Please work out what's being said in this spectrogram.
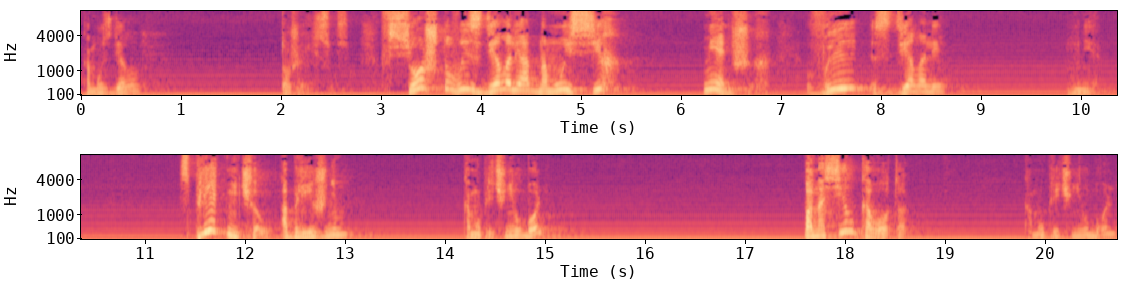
кому сделал? Тоже Иисусу. Все, что вы сделали одному из сих меньших, вы сделали мне. Сплетничал о ближнем, кому причинил боль? Поносил кого-то, кому причинил боль?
